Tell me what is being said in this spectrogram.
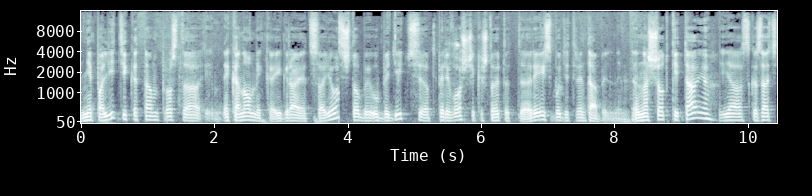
не политика, там просто экономика играет свое, чтобы убедить э, перевозчика, что этот рейс будет рентабельным. Насчет Китая я сказать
